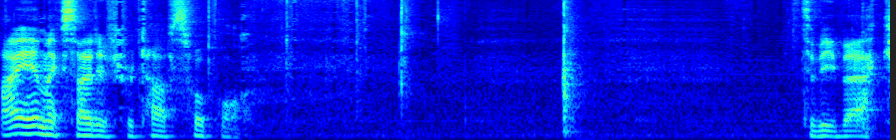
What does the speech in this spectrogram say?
I am excited for Topps football to be back.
